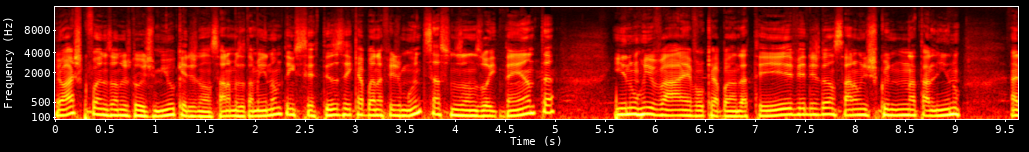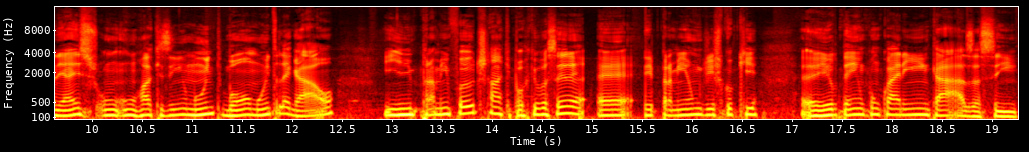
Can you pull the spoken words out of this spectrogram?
eu acho que foi nos anos 2000 que eles lançaram, mas eu também não tenho certeza, sei que a banda fez muito sucesso nos anos 80 e num revival que a banda teve, eles lançaram um disco natalino, aliás, um, um rockzinho muito bom, muito legal. E para mim foi o destaque, porque você é, para mim é um disco que é, eu tenho com carinho em casa, assim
